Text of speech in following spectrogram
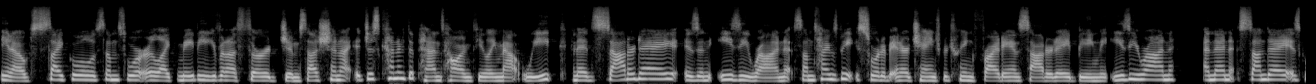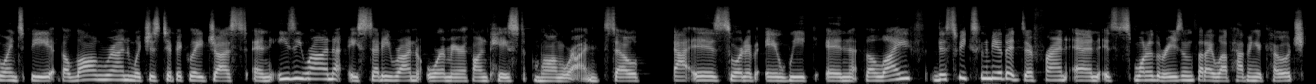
you know, cycle of some sort, or like maybe even a third gym session. It just kind of depends how I'm feeling that week. And then Saturday is an easy run. Sometimes we sort of interchange between Friday and Saturday being the easy run. And then Sunday is going to be the long run, which is typically just an easy run, a steady run, or a marathon paced long run. So that is sort of a week in the life. This week's going to be a bit different. And it's one of the reasons that I love having a coach.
